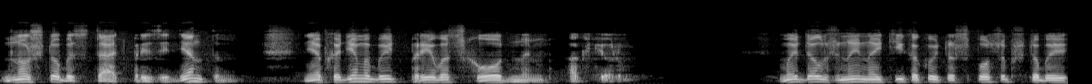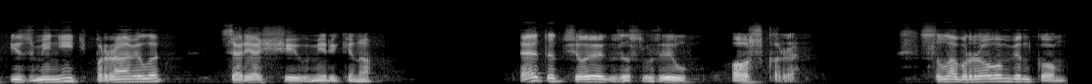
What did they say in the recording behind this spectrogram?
Но чтобы стать президентом, необходимо быть превосходным актером мы должны найти какой-то способ, чтобы изменить правила, царящие в мире кино. Этот человек заслужил Оскара. С лавровым венком,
